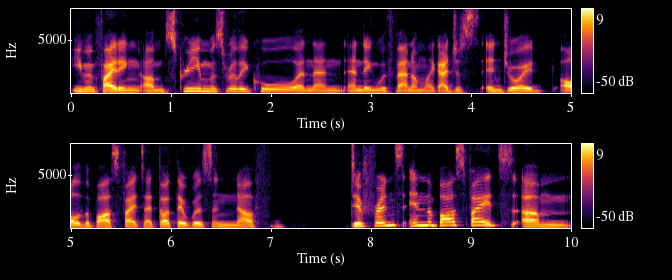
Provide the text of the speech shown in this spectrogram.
even fighting um Scream was really cool and then ending with Venom like I just enjoyed all of the boss fights. I thought there was enough difference in the boss fights um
